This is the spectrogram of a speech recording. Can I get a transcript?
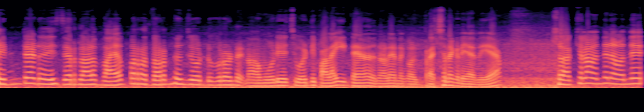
டென்ட் வயசுனால பயப்படுற திறந்து வச்சு ஓட்டு போகிறோன்னு நான் மூடி வச்சு ஓட்டி பழகிட்டேன் அதனால எனக்கு ஒரு பிரச்சனை கிடையாது ஸோ ஆக்சுவலாக வந்து நான் வந்து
